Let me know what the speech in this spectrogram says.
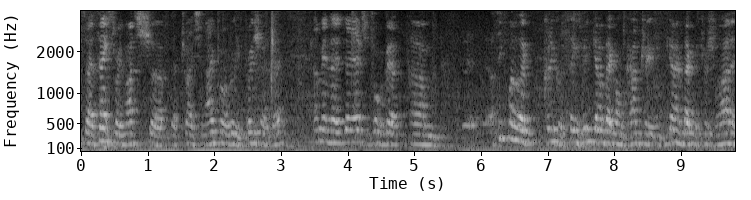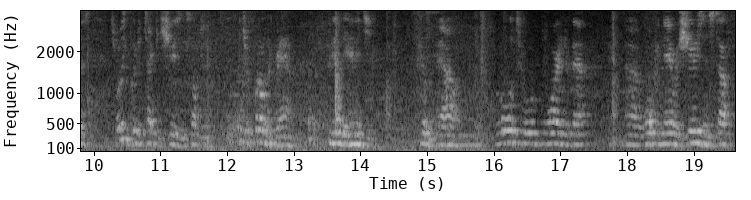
So thanks very much uh, for that, Tracy and April. I really appreciate that. I mean, they, they actually talk about. Um, I think one of the critical things, when you're going back on country, and going back with traditional owners, it's really good to take your shoes and socks off, put your foot on the ground, feel the energy, feel the power. We're all too worried about uh, walking there with shoes and stuff,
